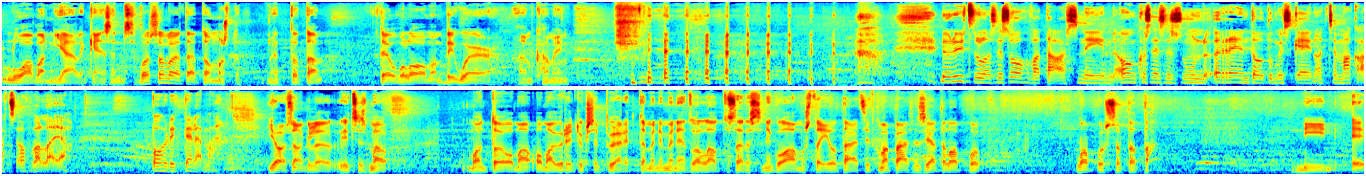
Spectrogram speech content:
luovan jälkeensä, niin se voisi olla jotain tuommoista. Tota, Teuvo Looman, beware, I'm coming. No nyt sulla on se sohva taas, niin onko se se sun rentoutumiskeino, että sä makaat sohvalla ja pohdit elämää? Joo, se on kyllä itse asiassa mä on toi oma, oma yrityksen pyörittäminen menee tuolla Lauttasaaressa niin kuin aamusta iltaan, että sitten kun mä pääsen sieltä loppu, lopussa tota, niin e,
